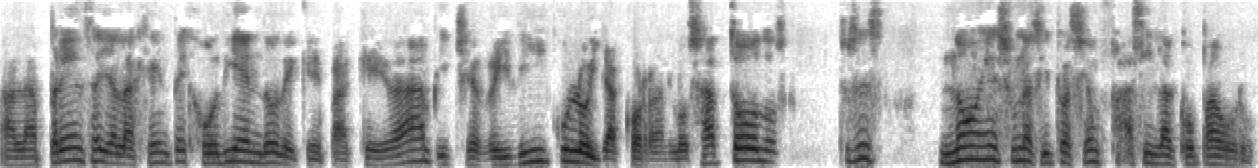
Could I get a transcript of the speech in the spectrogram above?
A la prensa y a la gente jodiendo de que para qué dan, pinche ridículo, y ya corranlos a todos. Entonces, no es una situación fácil la Copa Oro.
